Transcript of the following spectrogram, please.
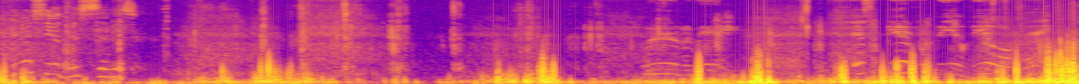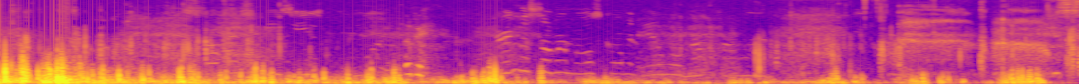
Let me go see what this says. There's a beautiful view, view over there. Okay. During the summer, most common animal Mount Howard. This is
